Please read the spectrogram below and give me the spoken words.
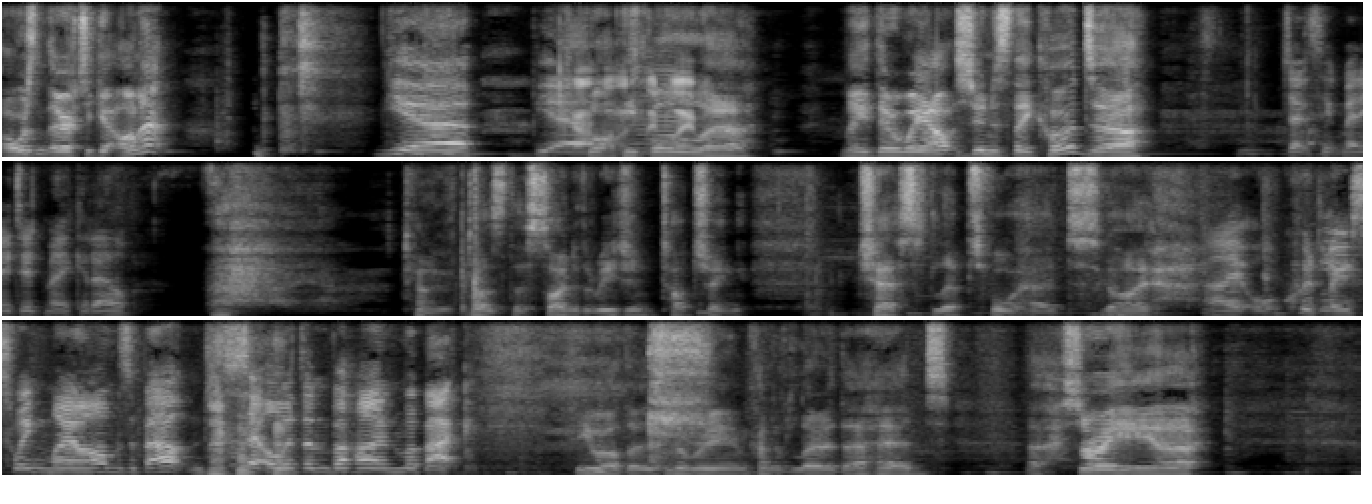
I wasn't there to get on it. Yeah, yeah. A lot of people uh, made their way out as soon as they could. Uh, Don't think many did make it out. kind of does the sign of the regent, touching chest, lips, forehead, sky. I awkwardly swing my arms about and just settle with them behind my back. A few others in the room kind of lower their heads. Uh, sorry, uh,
